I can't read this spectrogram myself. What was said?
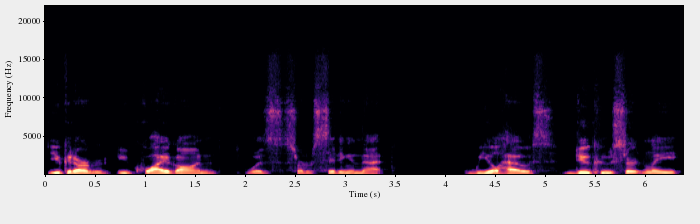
you could argue you Qui Gon was sort of sitting in that wheelhouse. Dooku certainly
